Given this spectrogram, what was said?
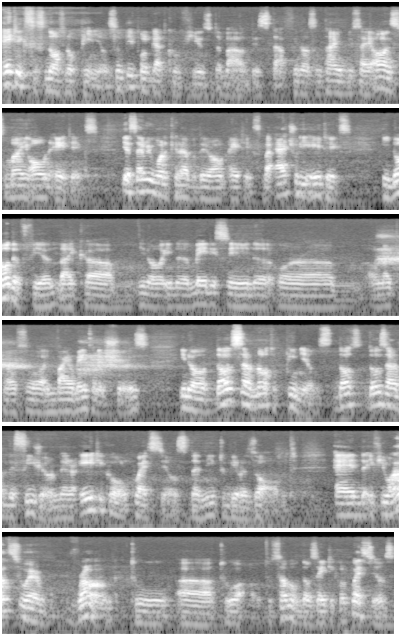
Ethics is not an opinion. Some people get confused about this stuff. You know, sometimes we say, "Oh, it's my own ethics." Yes, everyone can have their own ethics, but actually, ethics in other fields like uh, you know in medicine or, um, or like also environmental issues you know those are not opinions. Those those are decisions. They're ethical questions that need to be resolved. And if you answer wrong to uh, to to some of those ethical questions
